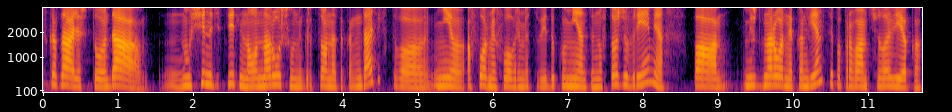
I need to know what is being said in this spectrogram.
сказали, что да, мужчина действительно, он нарушил миграционное законодательство, не оформив вовремя свои документы, но в то же время по Международной конвенции по правам человека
